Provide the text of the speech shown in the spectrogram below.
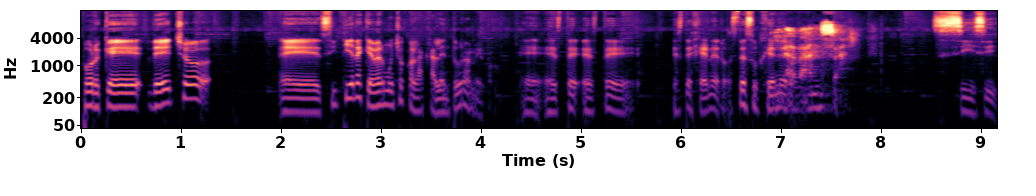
porque de hecho eh, sí tiene que ver mucho con la calentura, amigo. Eh, este, este, este género, este subgénero. La danza. Sí, sí,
